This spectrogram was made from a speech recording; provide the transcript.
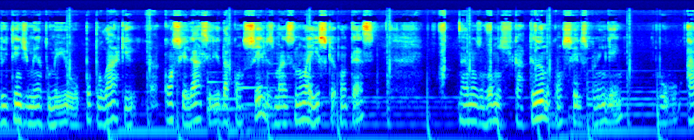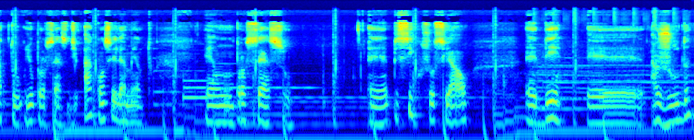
do entendimento meio popular, que aconselhar seria dar conselhos, mas não é isso que acontece. Né? Nós não vamos ficar dando conselhos para ninguém o ato e o processo de aconselhamento é um processo é, psicossocial é, de é, ajuda,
